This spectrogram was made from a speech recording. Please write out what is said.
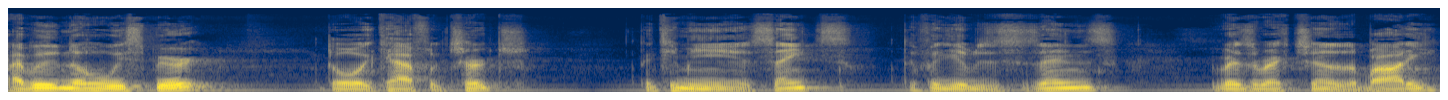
I believe in the Holy Spirit, the Holy Catholic Church, the communion of saints, the forgiveness of sins, the resurrection of the body,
